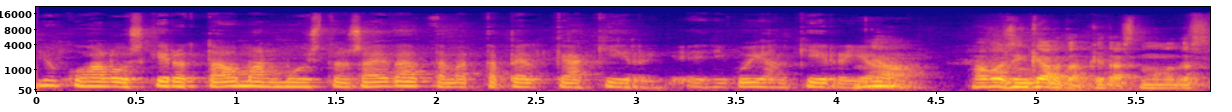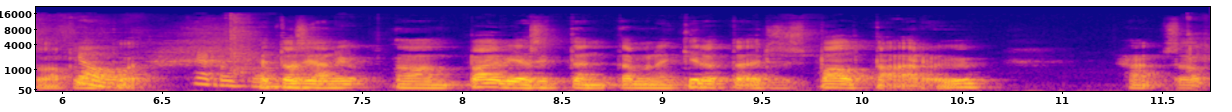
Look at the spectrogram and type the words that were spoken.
joku haluaisi kirjoittaa oman muistonsa, ei välttämättä pelkkää kirja, ei niin kuin ihan kirjaa. Joo. Mä voisin kertoakin tästä, mulla on tässä loppu. Että tosiaan uh, päiviä sitten tämmöinen kirjoittajayhdistys Paltta ry, hän, sä oot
